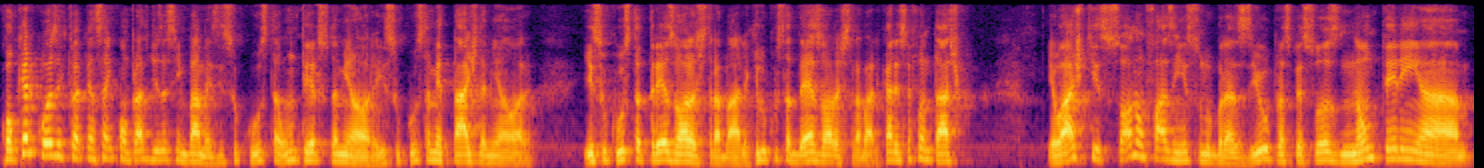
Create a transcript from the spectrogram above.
qualquer coisa que tu vai pensar em comprar, tu diz assim, bah, mas isso custa um terço da minha hora, isso custa metade da minha hora, isso custa três horas de trabalho, aquilo custa dez horas de trabalho. Cara, isso é fantástico. Eu acho que só não fazem isso no Brasil para as pessoas não terem a,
